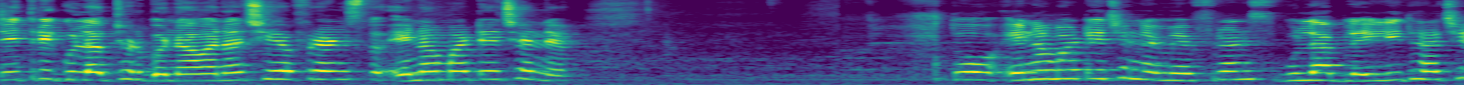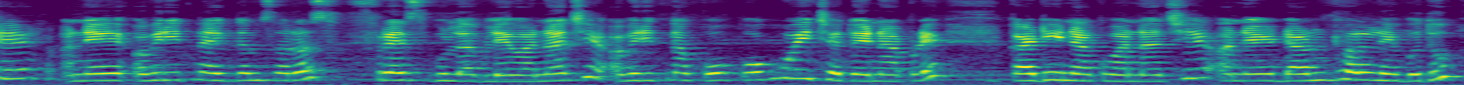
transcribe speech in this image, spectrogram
ચૈત્રી ગુલાબજળ બનાવવાના છીએ ફ્રેન્ડ્સ તો એના માટે છે ને તો એના માટે છે ને મેં ફ્રેન્ડ્સ ગુલાબ લઈ લીધા છે અને આવી રીતના એકદમ સરસ ફ્રેશ ગુલાબ લેવાના છે. આવી રીતના કોક કોક હોય છે તો એને આપણે કાઢી નાખવાના છે અને દાંઠલ ને બધું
